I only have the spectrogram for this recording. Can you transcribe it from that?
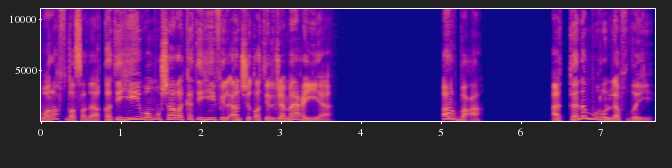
ورفض صداقته ومشاركته في الأنشطة الجماعية. أربعة: التنمر اللفظي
